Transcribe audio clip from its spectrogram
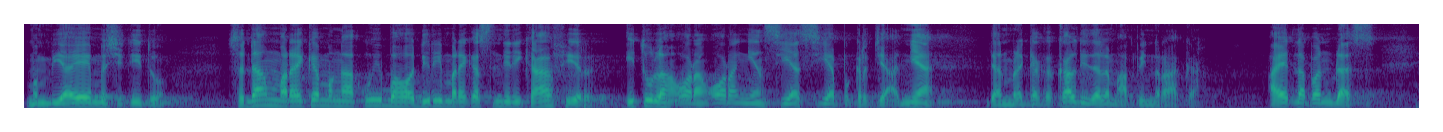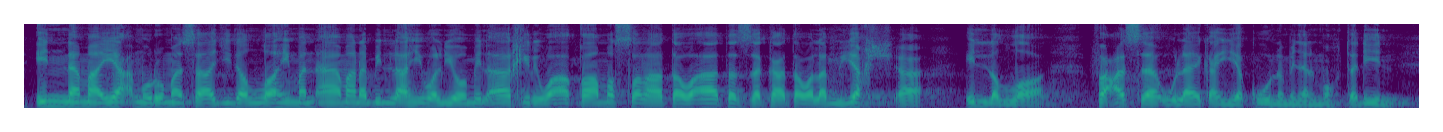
membiayai masjid itu. Sedang mereka mengakui bahwa diri mereka sendiri kafir. Itulah orang-orang yang sia-sia pekerjaannya dan mereka kekal di dalam api neraka. Ayat 18. Innama ya'muru masajidallahi man amana billahi wal yawmil akhir wa aqama as-salata wa ata az-zakata wa lam yakhsha illa Allah. Fa'asa ulaika yakunu minal muhtadin.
